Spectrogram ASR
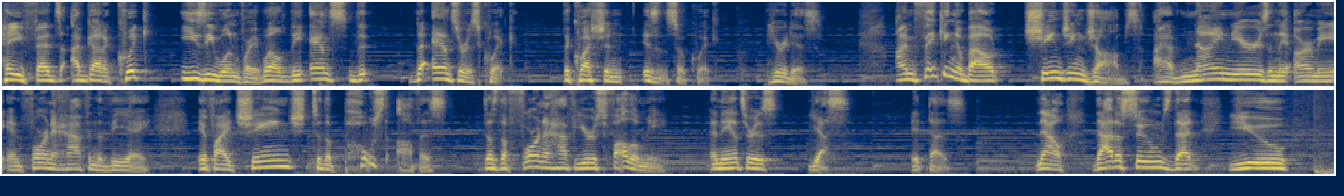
Hey, feds, I've got a quick, easy one for you. Well, the, ans- the, the answer is quick. The question isn't so quick. Here it is. I'm thinking about changing jobs. I have nine years in the Army and four and a half in the VA. If I change to the post office, does the four and a half years follow me? And the answer is yes, it does. Now, that assumes that you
